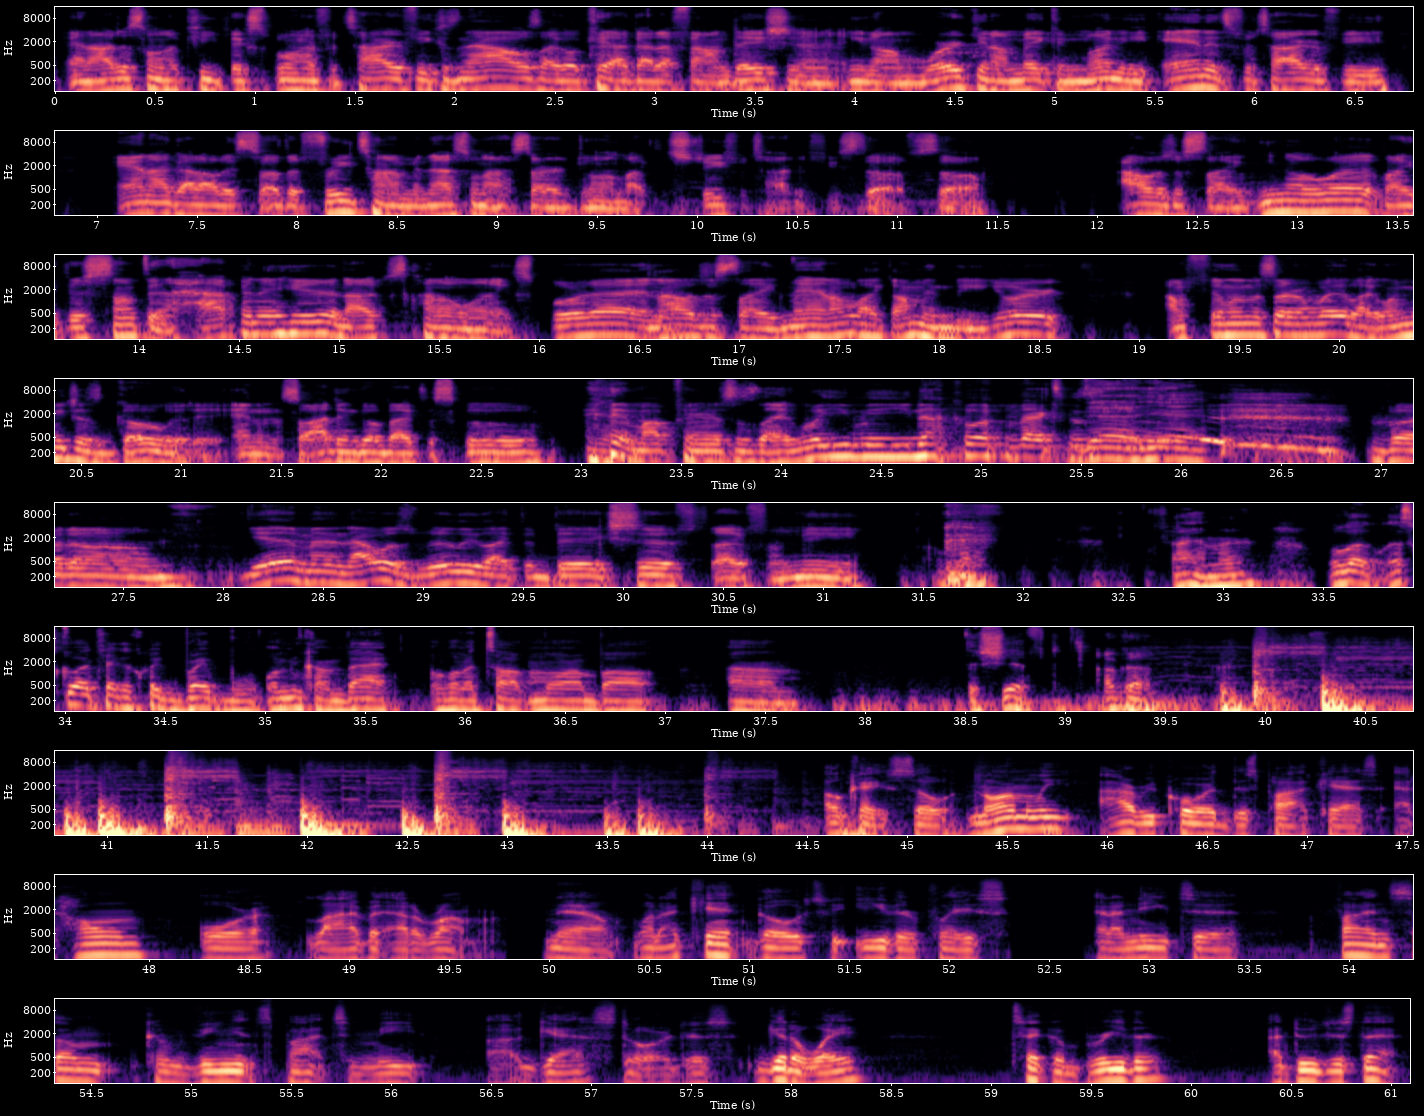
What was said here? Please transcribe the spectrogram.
and I just want to keep exploring photography because now I was like, okay, I got a foundation. You know, I'm working, I'm making money, and it's photography, and I got all this other free time, and that's when I started doing like the street photography stuff. So. I was just like, you know what? Like, there's something happening here, and I just kind of want to explore that. And I was just like, man, I'm like, I'm in New York. I'm feeling a certain way. Like, let me just go with it. And so I didn't go back to school. Yeah. And my parents was like, what do you mean you're not going back to school? yeah. Yeah. but um, yeah, man, that was really like the big shift, like for me. Okay. All right, man. Well, look, let's go ahead and take a quick break. When we come back, we're going to talk more about um, the shift. Okay. Okay, so normally I record this podcast at home or live at Adorama. Now, when I can't go to either place and I need to find some convenient spot to meet a guest or just get away, take a breather, I do just that.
